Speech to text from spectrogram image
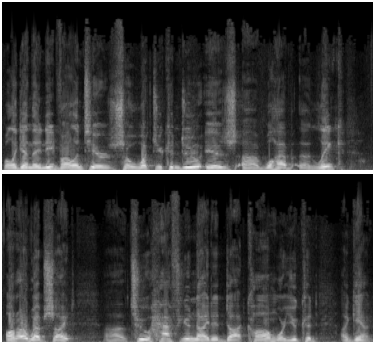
Well, again, they need volunteers. So what you can do is uh, we'll have a link on our website uh, to halfunited.com where you could Again,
